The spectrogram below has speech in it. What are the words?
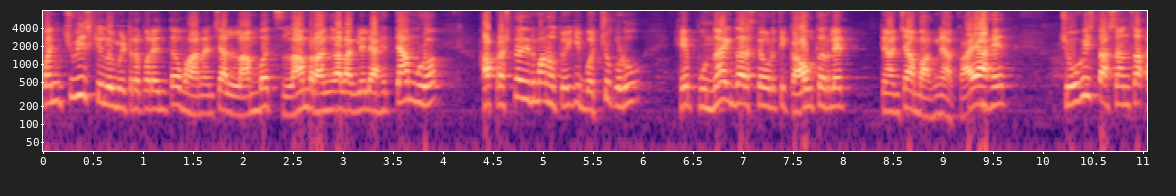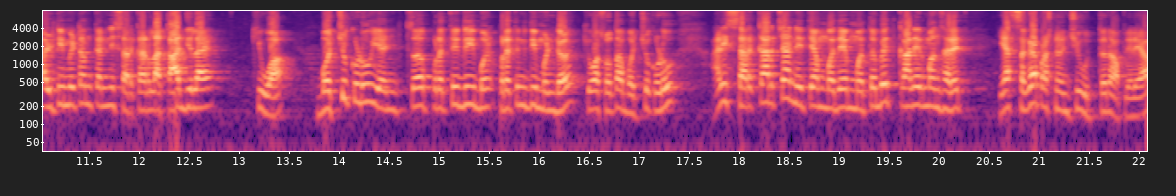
पंचवीस किलोमीटरपर्यंत वाहनांच्या लांबच लांब रांगा लागलेल्या आहेत. त्यामुळं हा प्रश्न निर्माण होतोय की बच्चू कडू हे पुन्हा एकदा रस्त्यावरती का उतरलेत? त्यांच्या मागण्या काय आहेत? चोवीस तासांचा अल्टिमेटम त्यांनी सरकारला का दिलाय? किंवा बच्चू कडू यांचं प्रतिनिधी प्रतिनिधी मंडळ किंवा स्वतः बच्चू कडू आणि सरकारच्या नेत्यांमध्ये मतभेद का निर्माण झालेत? या सगळ्या प्रश्नांची उत्तरं आपल्याला या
